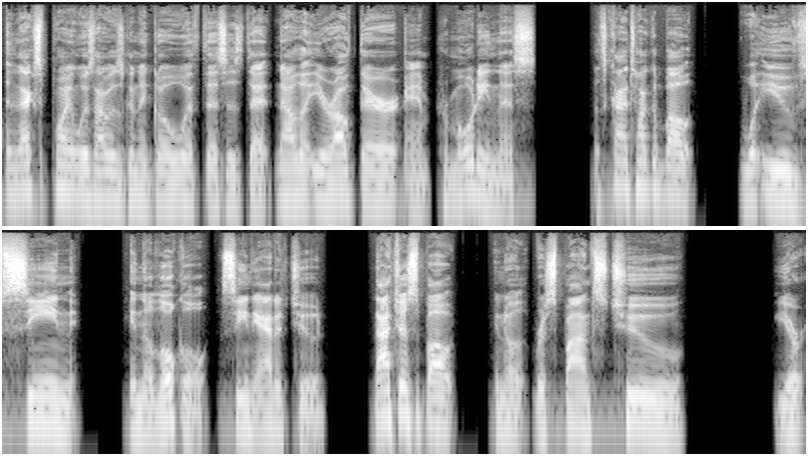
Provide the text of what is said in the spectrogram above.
The next point was I was going to go with this is that now that you're out there and promoting this, let's kind of talk about what you've seen in the local scene attitude, not just about, you know, response to your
